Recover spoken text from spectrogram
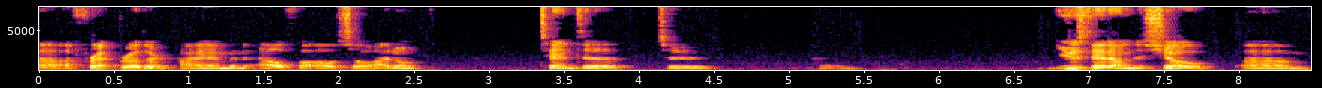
uh, a frat brother. I am an alpha also. I don't tend to to um, use that on the show. Um,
